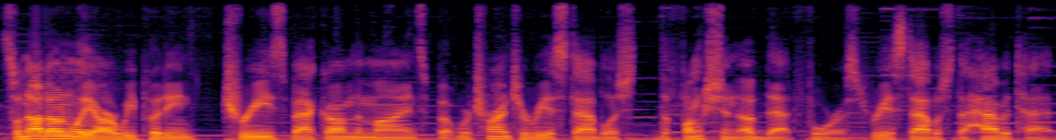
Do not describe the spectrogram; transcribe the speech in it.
So not only are we putting trees back on the mines, but we're trying to reestablish the function of that forest, reestablish the habitat,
